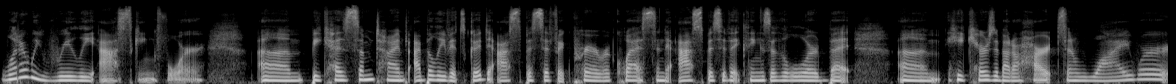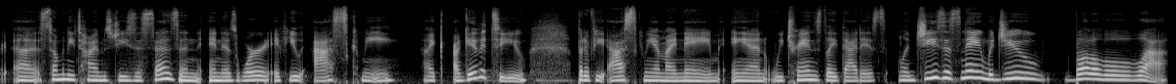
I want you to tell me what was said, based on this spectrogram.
what are we really asking for? Um, because sometimes I believe it's good to ask specific prayer requests and to ask specific things of the Lord, but um, He cares about our hearts and why we're. Uh, so many times Jesus says in in His Word, "If you ask me, like I'll give it to you. But if you ask me in my name, and we translate that as, well, in Jesus' name, would you blah blah blah blah blah.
